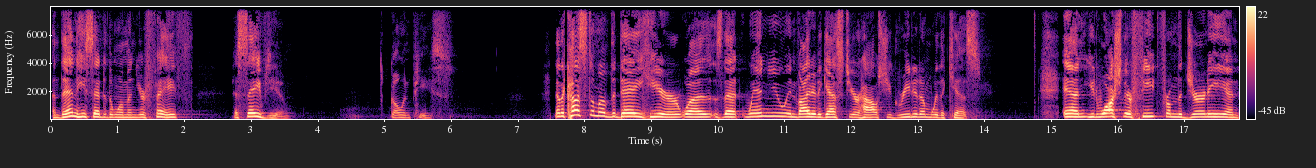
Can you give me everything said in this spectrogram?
And then he said to the woman, Your faith has saved you. Go in peace. Now, the custom of the day here was that when you invited a guest to your house, you greeted them with a kiss. And you'd wash their feet from the journey and,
